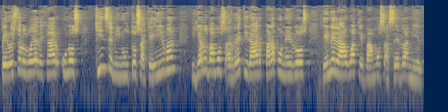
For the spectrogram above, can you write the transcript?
pero esto los voy a dejar unos 15 minutos a que hirvan y ya los vamos a retirar para ponerlos en el agua que vamos a hacer la miel.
